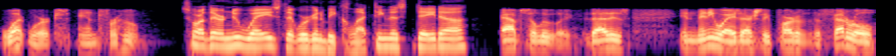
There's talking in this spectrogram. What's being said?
what works and for whom. So, are there new ways that we're going to be collecting this data? Absolutely. That is, in many ways, actually part of the federal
